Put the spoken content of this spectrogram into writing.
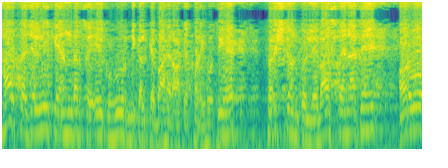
ہر تجلی کے اندر سے ایک حور نکل کے باہر آ کے کھڑی ہوتی ہے۔ فرشتے ان کو لباس پہناتے ہیں اور وہ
